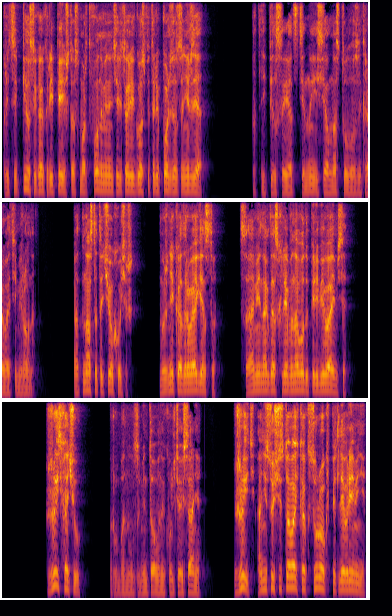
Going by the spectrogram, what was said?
Прицепился как репей, что смартфонами на территории госпиталя пользоваться нельзя. Отлепился и от стены и сел на стул возле кровати Мирона. От нас-то ты чего хочешь? Мы же не кадровое агентство. Сами иногда с хлеба на воду перебиваемся. «Жить хочу!» — рубанул забинтованный культей Саня. Жить, а не существовать, как сурок в петле времени.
